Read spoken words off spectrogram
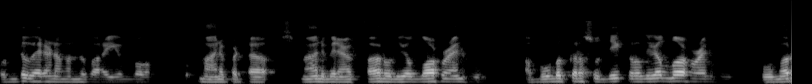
കൊണ്ടുവരണമെന്ന് പറയുമ്പോൾ ബഹുമാനപ്പെട്ട ഉസ്മാൻ ബിൻ അഫ്ഫാൻ റളിയല്ലാഹു അൻഹു അബൂബക്കർ സുദ്ദീഖ് റളിയല്ലാഹു അൻഹു ഉമർ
